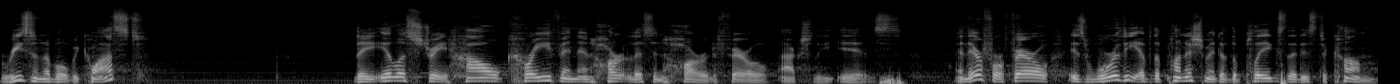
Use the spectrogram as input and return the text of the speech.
reasonable request, they illustrate how craven and heartless and hard Pharaoh actually is. And therefore, Pharaoh is worthy of the punishment of the plagues that is to come.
